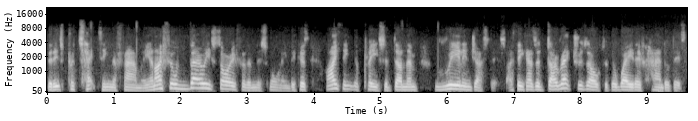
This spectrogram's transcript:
that it's protecting the family. And I feel very sorry for them this morning because I think the police have done them real injustice. I think, as a direct result of the way they've handled this,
